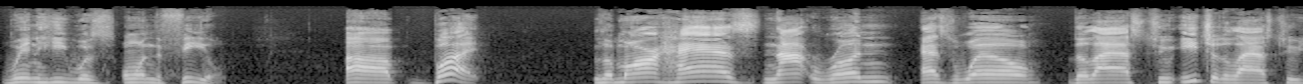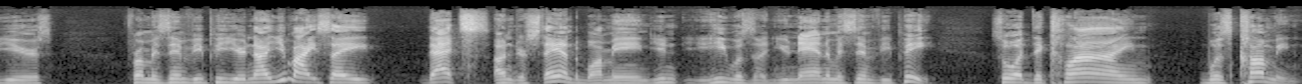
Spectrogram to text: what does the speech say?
when he was on the field. Uh, but Lamar has not run as well the last two, each of the last two years from his MVP year. Now you might say that's understandable. I mean, you, he was a unanimous MVP, so a decline was coming.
